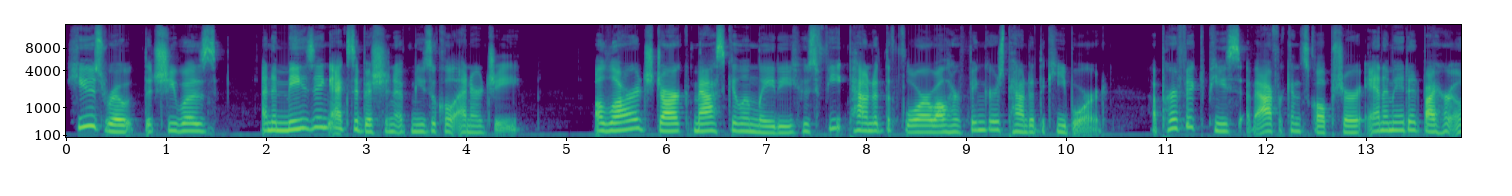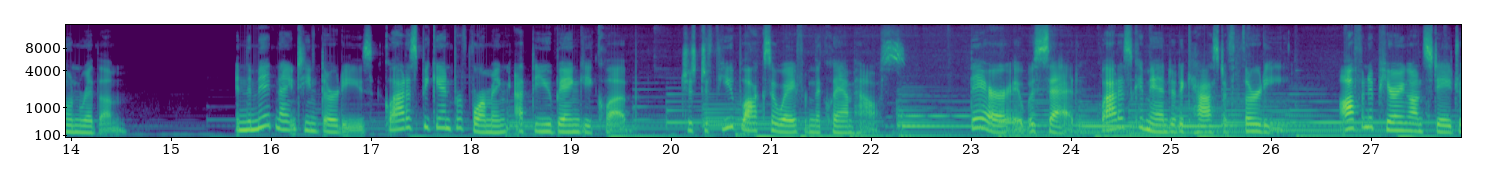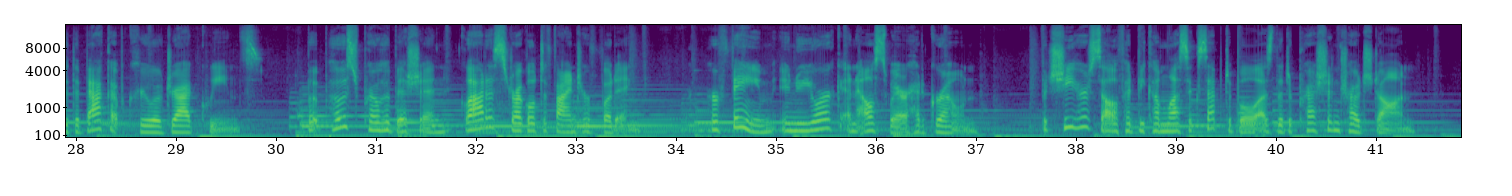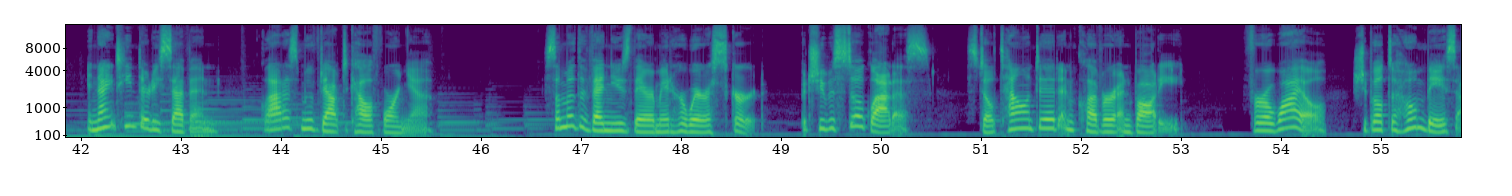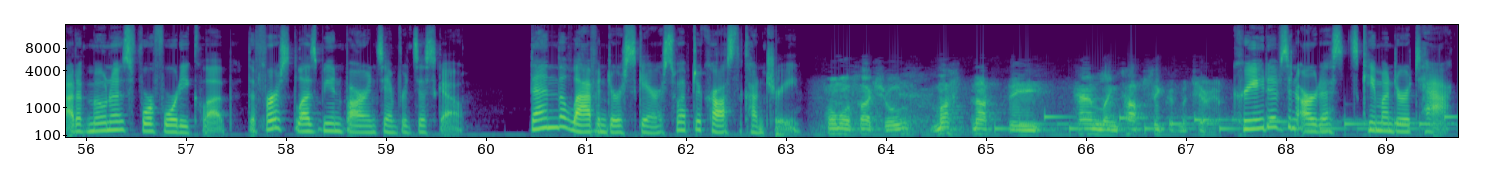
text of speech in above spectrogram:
Hughes wrote that she was an amazing exhibition of musical energy, a large, dark, masculine lady whose feet pounded the floor while her fingers pounded the keyboard, a perfect piece of African sculpture animated by her own rhythm. In the mid 1930s, Gladys began performing at the Ubangi Club, just a few blocks away from the Clam House. There, it was said, Gladys commanded a cast of 30, often appearing on stage with a backup crew of drag queens. But post prohibition, Gladys struggled to find her footing. Her fame in New York and elsewhere had grown, but she herself had become less acceptable as the Depression trudged on. In 1937, Gladys moved out to California. Some of the venues there made her wear a skirt, but she was still Gladys, still talented and clever and bawdy. For a while, she built a home base out of Mona's 440 Club, the first lesbian bar in San Francisco. Then the lavender scare swept across the country. Homosexuals must not be handling top secret material. Creatives and artists came under attack.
